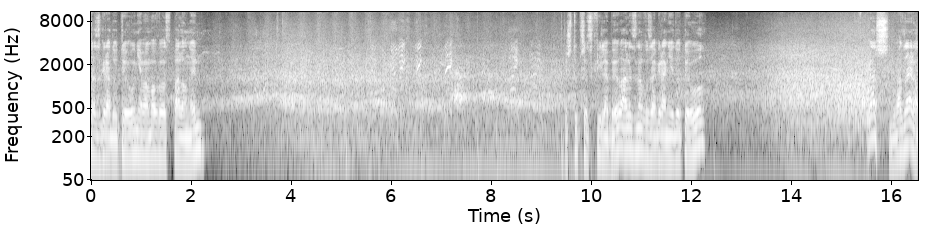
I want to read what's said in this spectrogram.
Czas gra do tyłu, nie ma mowy o spalonym. Już tu przez chwilę był, ale znowu zagranie do tyłu. Proszę, 2-0.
